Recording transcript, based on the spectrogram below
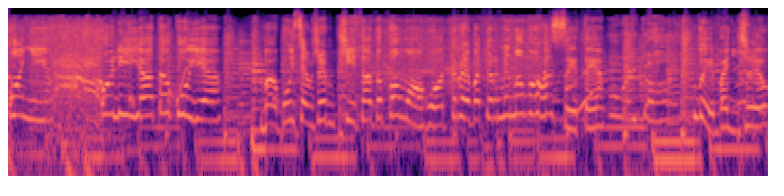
О, ні, олія атакує. Бабуся вже мчить на допомогу. Треба терміново гасити. Вибач, Джил,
